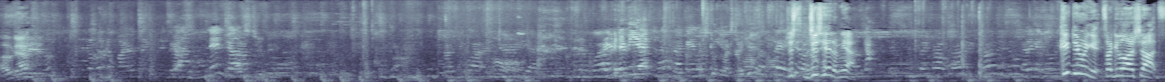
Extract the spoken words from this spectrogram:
Oh, jeez. Ninja. Just just hit him, yeah. Keep doing it so I get a lot of shots.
